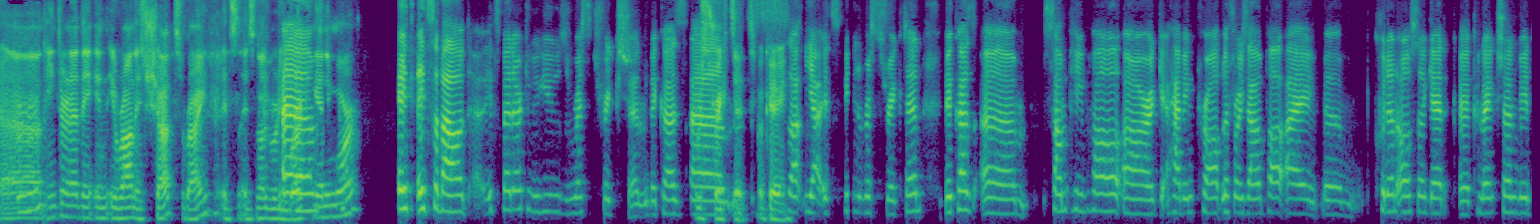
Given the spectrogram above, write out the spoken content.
mm-hmm. the internet in iran is shut right? It's it's not really working um, anymore it, it's about it's better to use restriction because um, restricted okay. so, yeah it's been restricted because um some people are get, having problem for example i um, couldn't also get a connection with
